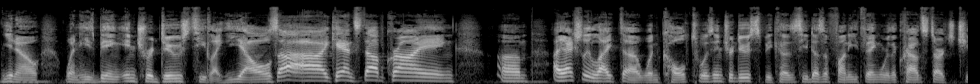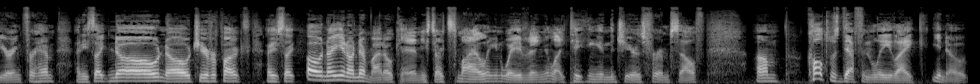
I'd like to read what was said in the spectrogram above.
you know, when he's being introduced, he like yells, "Ah, I can't stop crying." Um, I actually liked uh, when Colt was introduced because he does a funny thing where the crowd starts cheering for him, and he's like, "No, no, cheer for Punk," and he's like, "Oh no, you know, never mind, okay," and he starts smiling and waving and like taking in the cheers for himself. Um, Colt was definitely like, you know,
